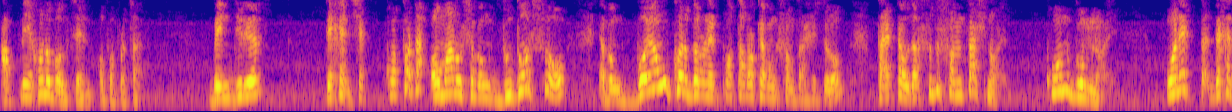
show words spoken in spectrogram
আপনি এখনও বলছেন অপপ্রচার বেনজিরের, দেখেন সে কতটা অমানুষ এবং দুদর্শ এবং ভয়ঙ্কর ধরনের প্রতারক এবং সন্ত্রাসী ছিল। তার একটা উদাহরণ, শুধু সন্ত্রাস নয় কোন গুম নয়। অনেকটা, দেখেন,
